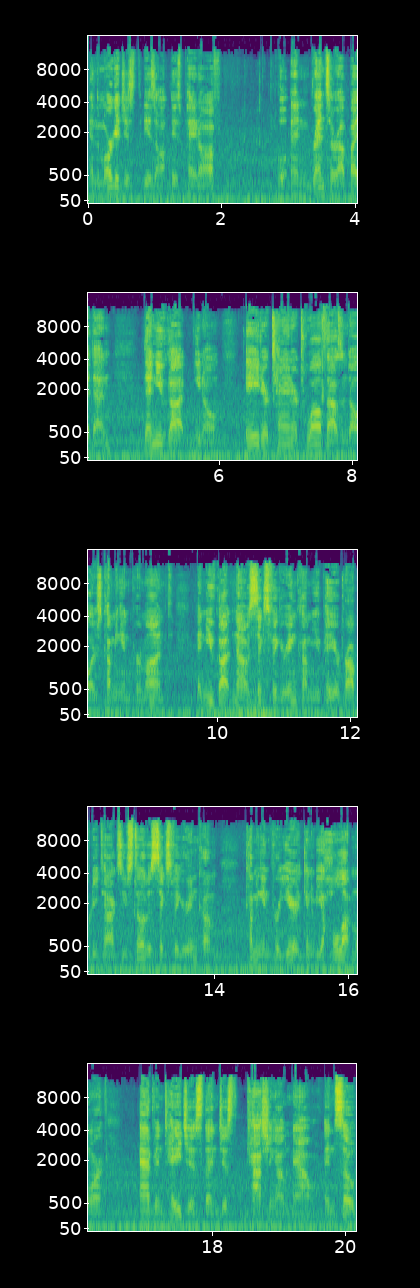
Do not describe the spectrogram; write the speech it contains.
and the mortgage is, is, uh, is paid off well, and rents are up by then, then you've got, you know, eight or 10 or $12,000 coming in per month and you've got now a six figure income, you pay your property tax, you still have a six figure income coming in per year. Going to be a whole lot more advantageous than just cashing out now. And so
